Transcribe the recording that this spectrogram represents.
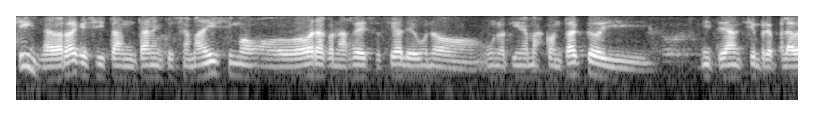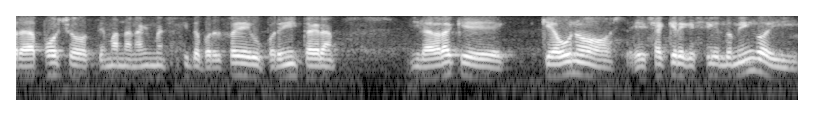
Sí, la verdad que sí, tan, tan entusiasmadísimo. Ahora con las redes sociales uno, uno tiene más contacto y, te dan siempre palabra de apoyo, te mandan algún mensajito por el Facebook, por el Instagram. Y la verdad que, que uno eh, ya quiere que llegue el domingo y,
